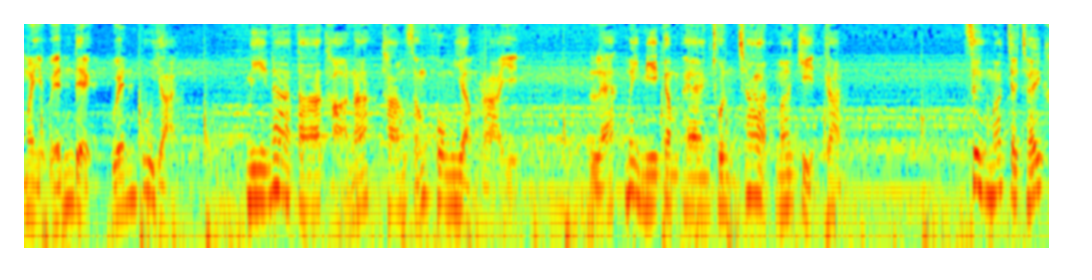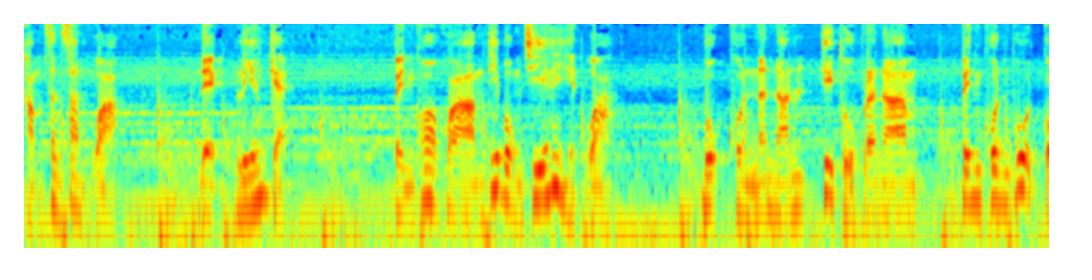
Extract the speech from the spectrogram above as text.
ไม่เว้นเด็กเว้นผู้ใหญ่ มีหน้าตาฐานะทางสังคมอย่างไร และไม่มีกำแพงชนชาติมากีดกัน ซึ่งมักจะใช้คำสั้นๆว่า เด็กเลี้ยงแกะ เป็นข้อความที่บ่งชี้ให้เห็นว่า บุคคลนั้นๆที่ถูกประนาม เป็นคนพูดโก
